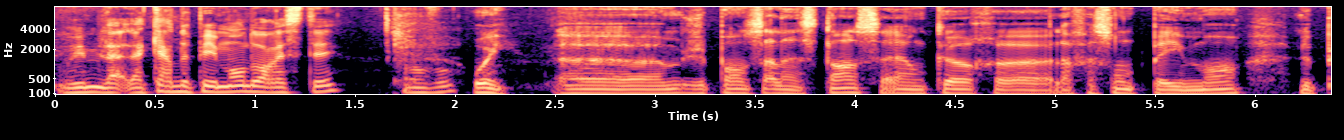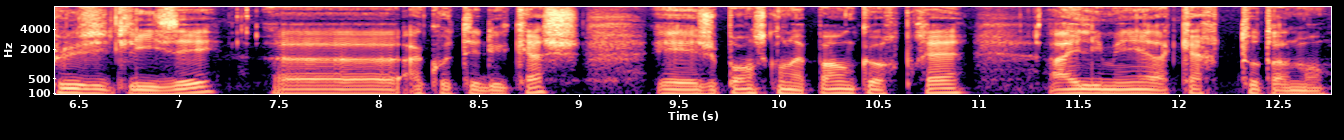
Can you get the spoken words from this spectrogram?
Oui, mais la, la, carte de paiement doit rester vous? Oui, euh, je pense à l'instant c'est encore euh, la façon de paiement le plus utilisé euh, à côté du cash. Et je pense qu'on n'est pas encore prêt à éliminer la carte totalement.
